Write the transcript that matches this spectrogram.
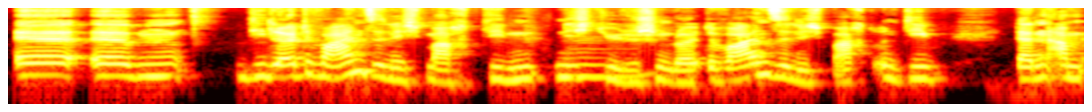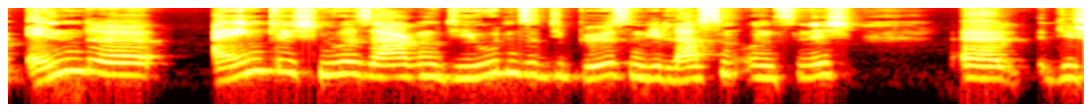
äh, ähm, die Leute wahnsinnig macht, die nicht-jüdischen mhm. Leute wahnsinnig macht und die dann am Ende eigentlich nur sagen, die Juden sind die Bösen, die lassen uns nicht äh, die,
